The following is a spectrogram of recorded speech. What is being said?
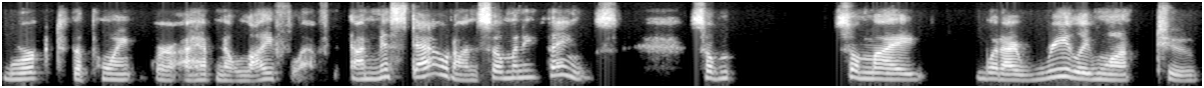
work to the point where I have no life left. I missed out on so many things. So, so my, what I really want to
